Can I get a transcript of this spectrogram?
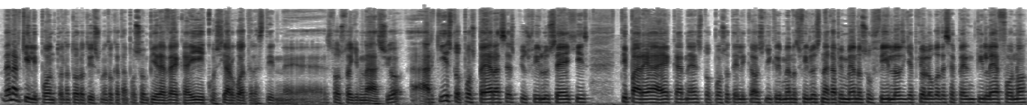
Δεν αρκεί λοιπόν το να το ρωτήσουμε το κατά πόσο πήρε 10 ή 20 αργότερα στην, ε, στο, στο γυμνάσιο. Αρκεί στο πώς πέρασες, ποιους φίλους έχεις, τι παρέα έκανες, το πόσο τελικά ο συγκεκριμένος φίλος είναι αγαπημένος σου φίλος, για ποιο λόγο δεν σε παίρνει τηλέφωνο.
